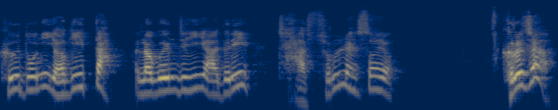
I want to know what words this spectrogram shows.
그 돈이 여기 있다. 라고 이제 이 아들이 자수를 했어요. 그러자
